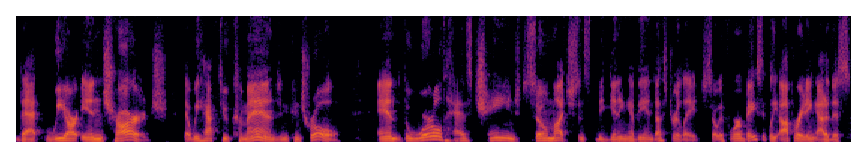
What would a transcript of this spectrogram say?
that we are in charge, that we have to command and control. And the world has changed so much since the beginning of the industrial age. So if we're basically operating out of this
